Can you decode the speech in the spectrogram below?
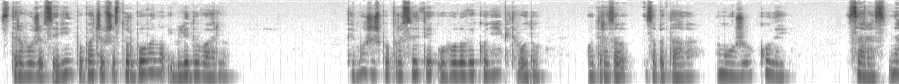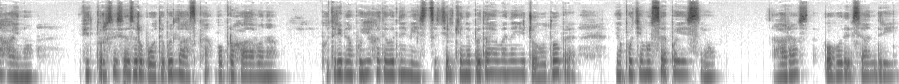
стривожився він, побачивши стурбовану і бліду Варю. Ти можеш попросити у голови коня під воду? одразу запитала. Можу, коли? Зараз, негайно. Відпросися з роботи, будь ласка, попрохала вона. Потрібно поїхати в одне місце, тільки не питай у мене нічого, добре? Я потім усе поясню. Гаразд, погодився Андрій.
